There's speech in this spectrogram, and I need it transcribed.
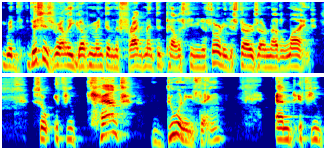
with this Israeli government and the fragmented Palestinian Authority. The stars are not aligned. So if you can't do anything, and if you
